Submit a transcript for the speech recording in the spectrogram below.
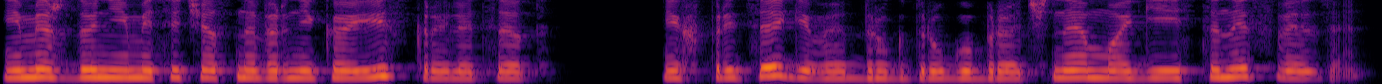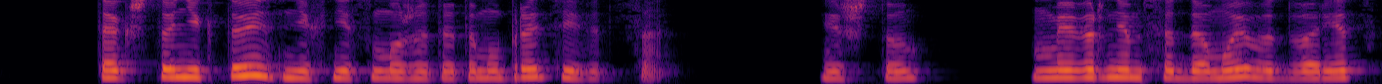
И между ними сейчас наверняка искры летят. Их притягивает друг к другу брачная магия истинной связи. Так что никто из них не сможет этому противиться. «И что? Мы вернемся домой во дворец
